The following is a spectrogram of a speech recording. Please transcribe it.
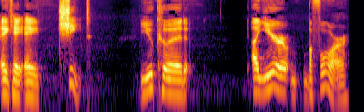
aka cheat, you could a year before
